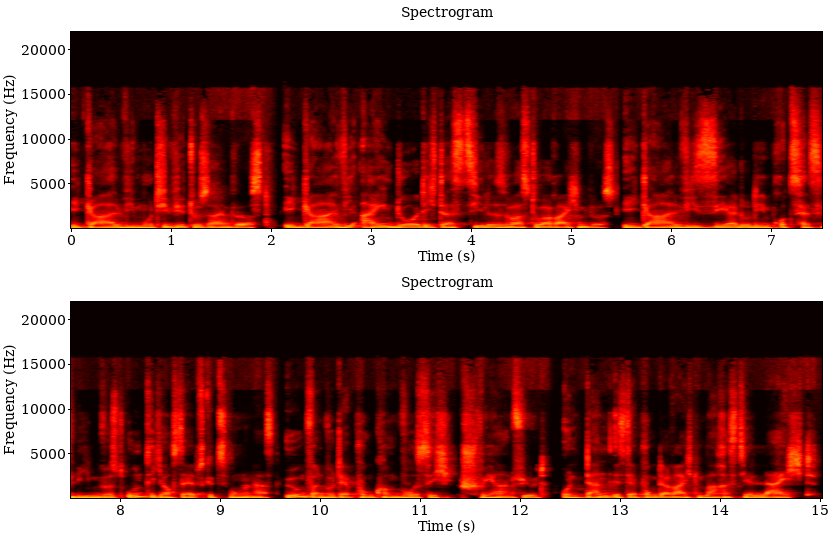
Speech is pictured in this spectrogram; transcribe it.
Egal wie motiviert du sein wirst, egal wie eindeutig das Ziel ist, was du erreichen wirst, egal wie sehr du den Prozess lieben wirst und dich auch selbst gezwungen hast, irgendwann wird der Punkt kommen, wo es sich schwer anfühlt. Und dann ist der Punkt erreicht, mach es dir leicht.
